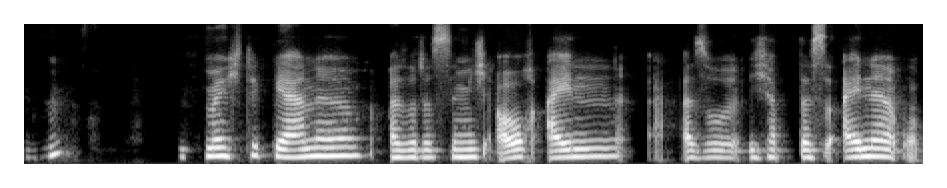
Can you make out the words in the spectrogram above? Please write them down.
Mhm. Ich möchte gerne, also das ist nämlich auch ein, also ich habe das eine,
